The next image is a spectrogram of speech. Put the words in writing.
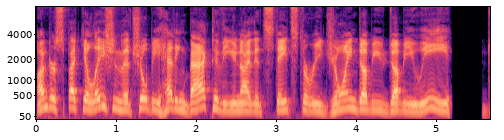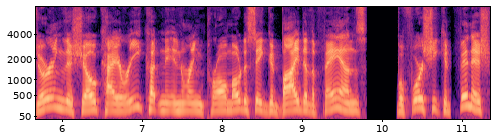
Under speculation that she'll be heading back to the United States to rejoin WWE, during the show, Kairi cut an in ring promo to say goodbye to the fans. Before she could finish,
